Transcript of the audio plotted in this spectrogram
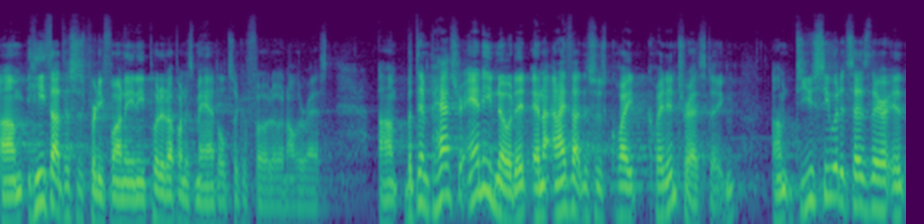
Um, he thought this was pretty funny and he put it up on his mantle took a photo and all the rest. Um, but then pastor andy noted and, i thought this was quite, quite interesting um, do you see what it says there in,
